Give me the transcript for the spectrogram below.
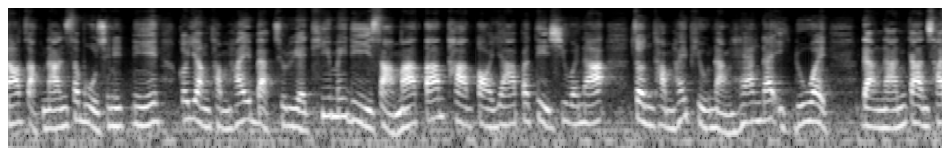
นอกจากนั้นสบู่ชนิดนี้ก็ยังทำให้แบคทีเรียที่ไม่ดีสามารถต้านทานต่อยาปฏิชีวนะ จนทำให้ผิวหนังแห้งได้อีกด้วย ดังนั้นการใช้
